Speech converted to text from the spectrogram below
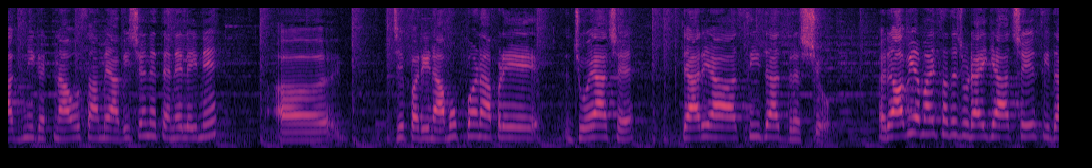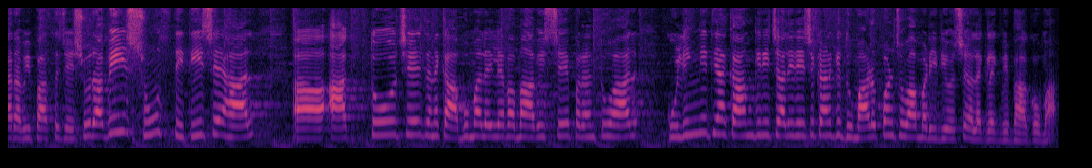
આગની ઘટનાઓ સામે આવી છે ને તેને લઈને જે પરિણામો પણ આપણે જોયા છે, ત્યારે આ સીધા દ્રશ્યો. રવિ અમારી સાથે જોડાઈ ગયા છે, સીધા રવિ પાસે જઈશું. રવિ, શું સ્થિતિ છે હાલ? આગ તો છે તેને કાબૂમાં લઈ લેવામાં આવી છે, પરંતુ હાલ કુલિંગની ત્યાં કામગીરી ચાલી રહી છે, કારણ કે ધુમાડો પણ જોવા મળી રહ્યો છે અલગ અલગ વિભાગોમાં.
